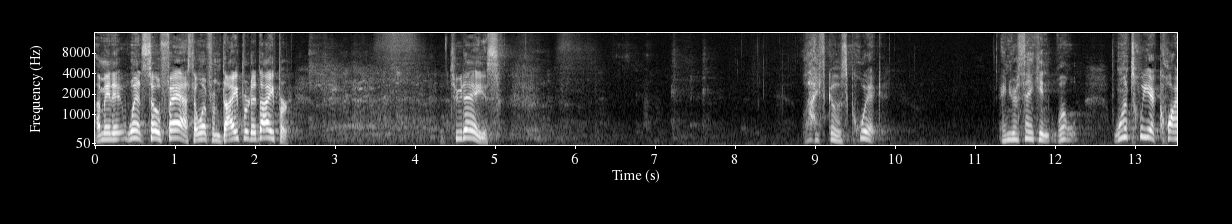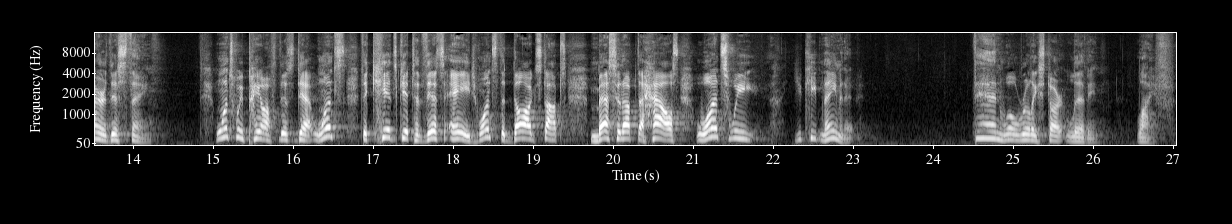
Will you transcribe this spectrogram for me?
I mean, it went so fast. I went from diaper to diaper. Two days. Life goes quick. And you're thinking, well, once we acquire this thing, once we pay off this debt, once the kids get to this age, once the dog stops messing up the house, once we, you keep naming it, then we'll really start living life.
